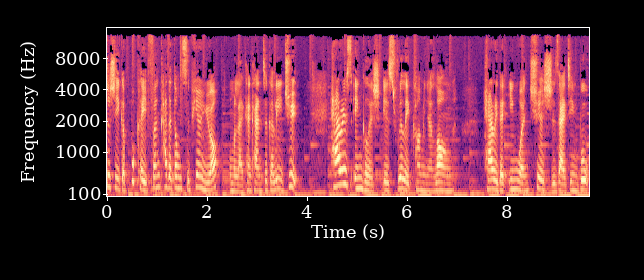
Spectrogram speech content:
这是一个不可以分开的动词片语哦。我们来看看这个例句：Harry's English is really coming along。Harry 的英文确实在进步。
